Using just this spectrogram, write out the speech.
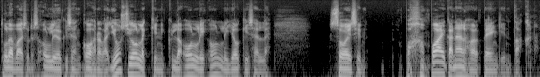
tulevaisuudessa Olli Jokisen kohdalla. Jos jollekin, niin kyllä Olli, Olli Jokiselle soisin paikan NHL-penkin takana.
